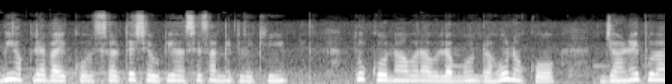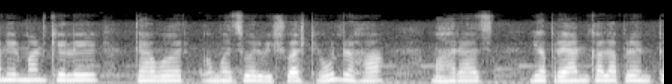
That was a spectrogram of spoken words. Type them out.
मी आपल्या बायको सरते शेवटी असे सांगितले की तू कोणावर अवलंबून राहू नको. ज्याने तुला निर्माण केले त्यावर व मजवर विश्वास ठेवून राहा. महाराज या प्रयाणकालापर्यंत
